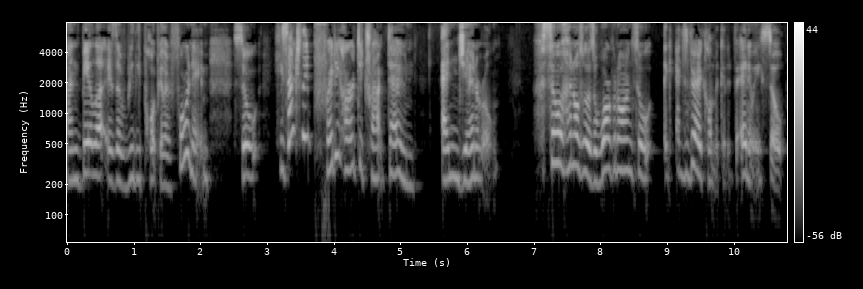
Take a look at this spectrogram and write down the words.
and Bela is a really popular forename so he's actually pretty hard to track down in general. So, and also there's a war going on, so it's very complicated. But anyway, so,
